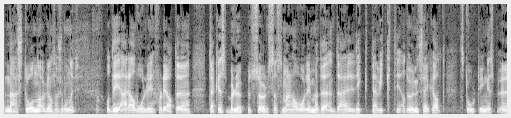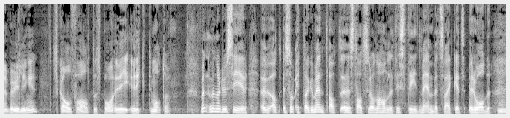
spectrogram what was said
nærstående organisasjoner. Og det er alvorlig. For det, det, er ikke beløpets størrelse som er alvorlig, men det, det, er, det er viktig at understreke at Stortingets bevilgninger skal forvaltes på riktig måte. Men, men, når du sier at, som ett argument at statsråden har handlet i strid med embetsverkets råd, mm.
